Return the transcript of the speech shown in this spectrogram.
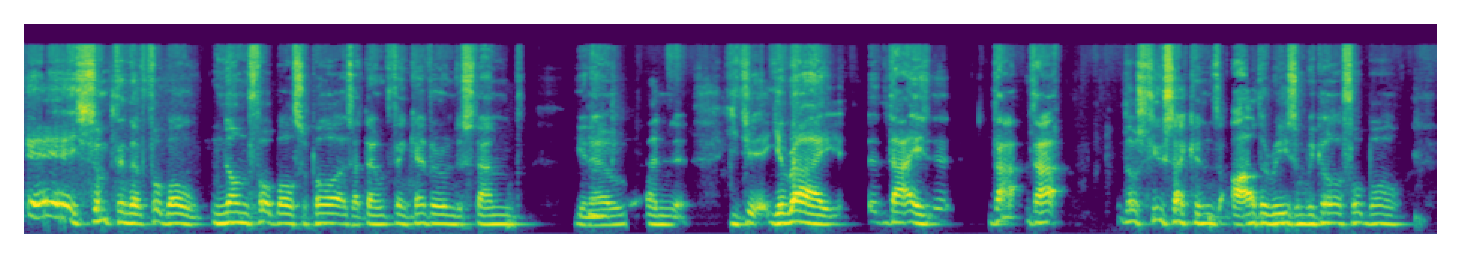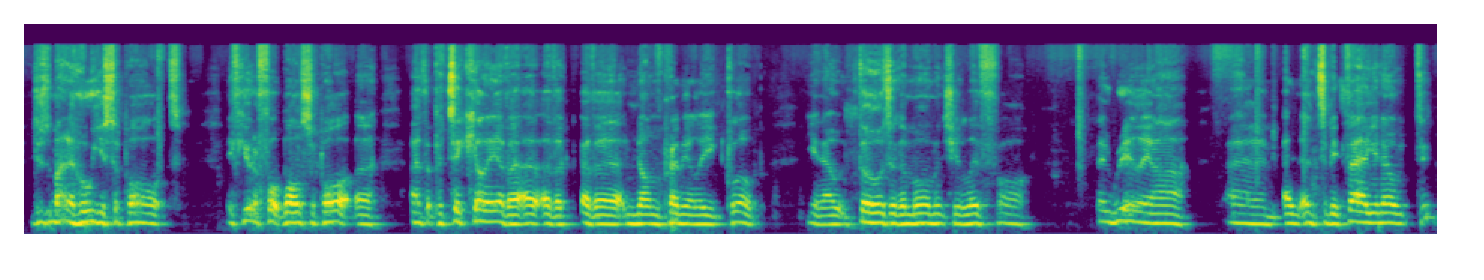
It's something that football, non-football supporters, I don't think ever understand. You know, mm. and you, you're right. That is that that those few seconds are the reason we go to football. It doesn't matter who you support. If you're a football supporter of a, particularly of a of a of a non-Premier League club, you know those are the moments you live for. They really are. Um, and, and to be fair, you know, to,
